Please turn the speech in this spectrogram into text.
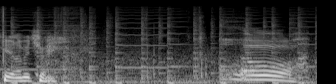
Here, let me try. Oh! Ah!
